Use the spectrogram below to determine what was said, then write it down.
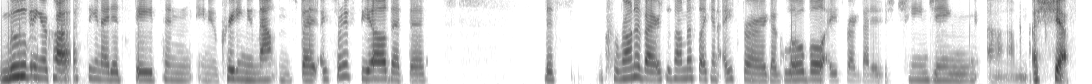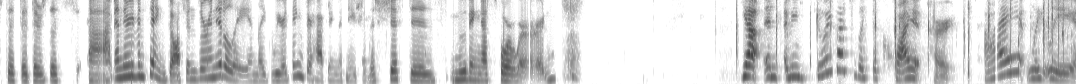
moving across the united states and you know creating new mountains but i sort of feel that this this coronavirus is almost like an iceberg a global iceberg that is changing um, a shift that, that there's this um, and they're even saying dolphins are in italy and like weird things are happening with nature the shift is moving us forward Yeah, and I mean, going back to like the quiet part, I lately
